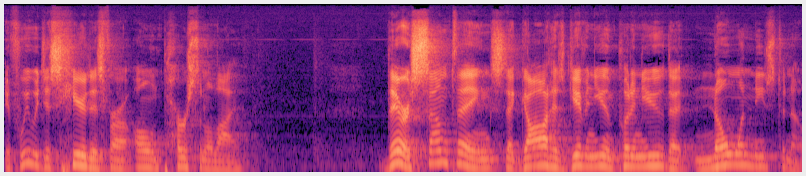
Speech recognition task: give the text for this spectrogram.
If we would just hear this for our own personal life, there are some things that God has given you and put in you that no one needs to know.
